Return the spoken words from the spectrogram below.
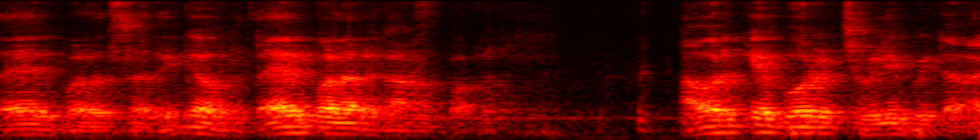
தயாரிப்பாளர் சார். இங்கே அவர்? தயாரிப்பாளரை காணப்போ அவருக்கே போர் அடிச்சு வெளியே போயிட்டாரா?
